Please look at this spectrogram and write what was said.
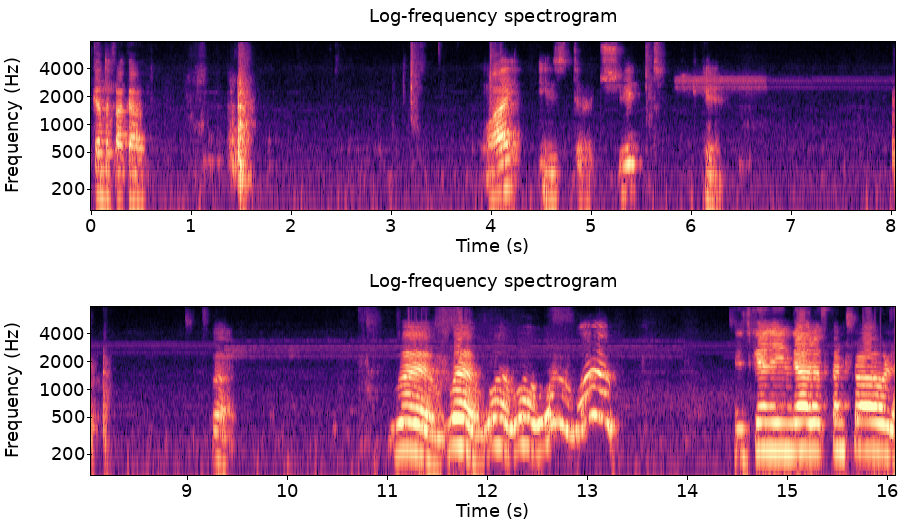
get the fuck out. Why is that shit here? Whoa. Whoa, whoa, whoa, whoa, whoa, whoa! It's getting out of control.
